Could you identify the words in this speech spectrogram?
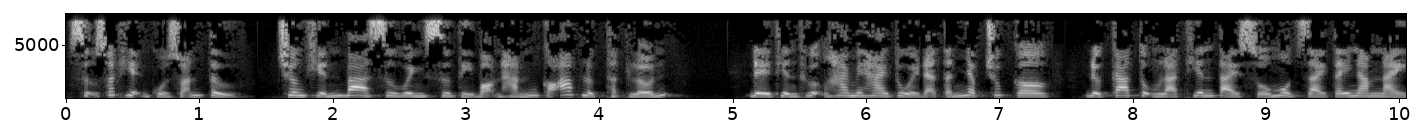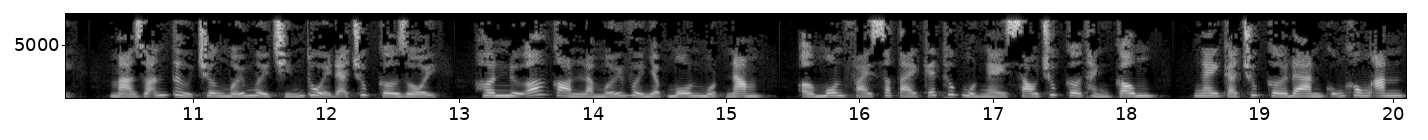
sự xuất hiện của Doãn Tử, Trương khiến ba sư huynh sư tỷ bọn hắn có áp lực thật lớn. Đề thiền thượng 22 tuổi đã tấn nhập trúc cơ, được ca tụng là thiên tài số một giải Tây Nam này, mà Doãn Tử Trương mới 19 tuổi đã trúc cơ rồi, hơn nữa còn là mới vừa nhập môn một năm, ở môn phái so tài kết thúc một ngày sau trúc cơ thành công, ngay cả trúc cơ đan cũng không ăn.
